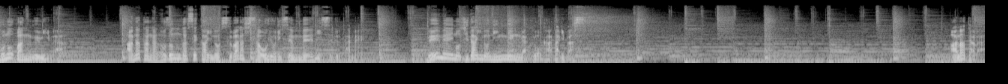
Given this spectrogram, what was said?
この番組はあなたが望んだ世界の素晴らしさをより鮮明にするため黎明の時代の人間学を語ります。あなたは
